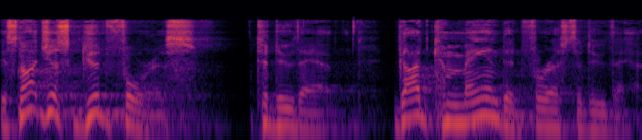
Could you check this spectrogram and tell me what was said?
it's not just good for us to do that. God commanded for us to do that.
